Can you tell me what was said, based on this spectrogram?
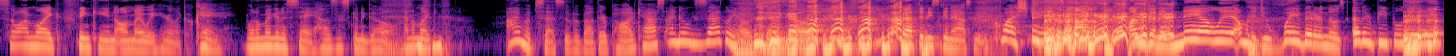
So I'm like thinking on my way here, like, okay, what am I gonna say? How's this gonna go? And I'm like, I'm obsessive about their podcast. I know exactly how it's gonna go. Bethany's gonna ask me the questions. I'm, I'm gonna nail it. I'm gonna do way better than those other people did.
